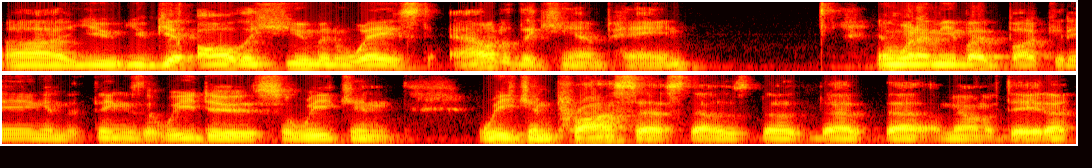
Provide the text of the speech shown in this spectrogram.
Uh, you, you get all the human waste out of the campaign. And what I mean by bucketing and the things that we do, so we can we can process those the, that that amount of data,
